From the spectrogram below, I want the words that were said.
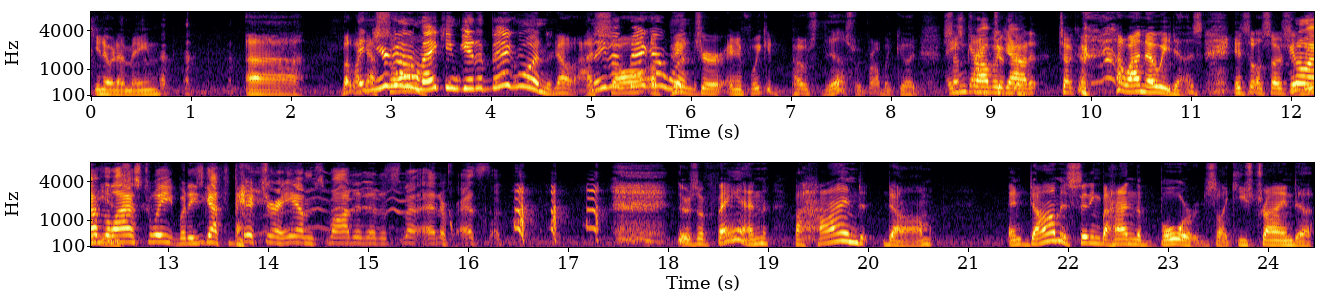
You know what I mean? uh, but like and I you're saw, gonna make him get a big one. no, I even saw bigger a one. picture, and if we could post this, we probably could. He's probably took got a, it. Took a, oh, I know he does. It's on social You don't media. have the last tweet, but he's got the picture of him spotted at a at a wrestling. There's a fan behind Dom, and Dom is sitting behind the boards, like he's trying to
